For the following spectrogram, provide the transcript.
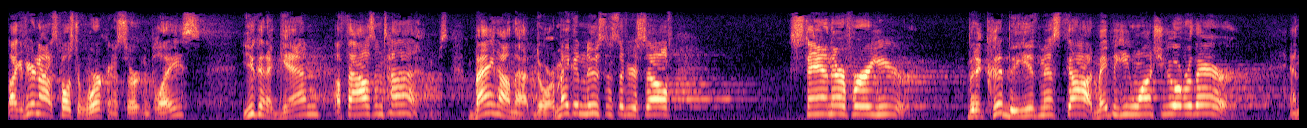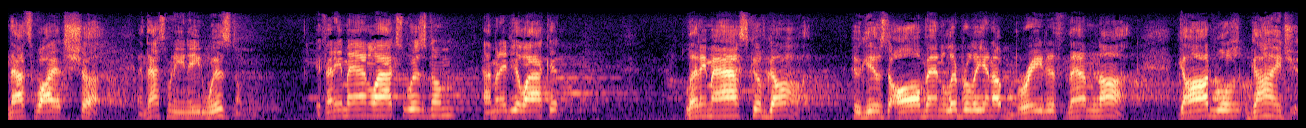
Like if you're not supposed to work in a certain place, you can again a thousand times bang on that door, make a nuisance of yourself, stand there for a year. But it could be you've missed God. Maybe He wants you over there. And that's why it's shut. And that's when you need wisdom. If any man lacks wisdom, how many of you lack it? Let him ask of God who gives to all men liberally and upbraideth them not. God will guide you.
